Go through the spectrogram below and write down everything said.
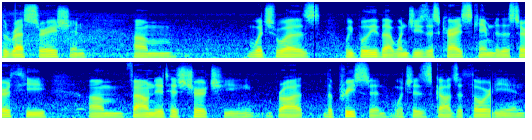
the restoration, um, which was we believe that when Jesus Christ came to this earth, he um, founded his church. He brought the priesthood, which is God's authority and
